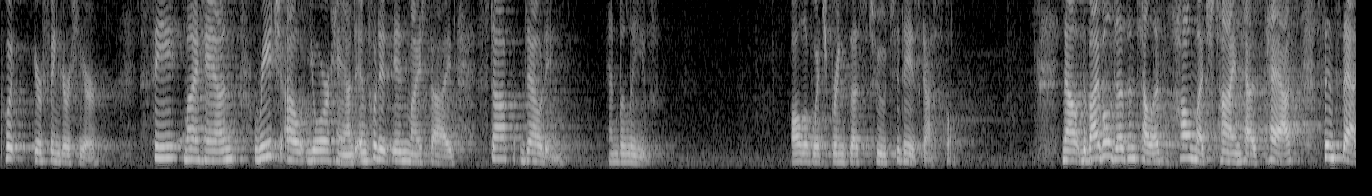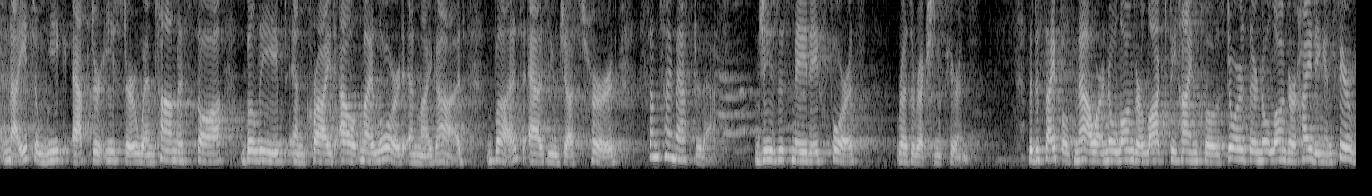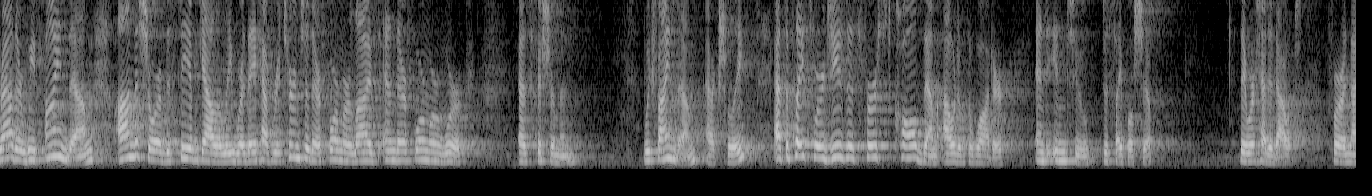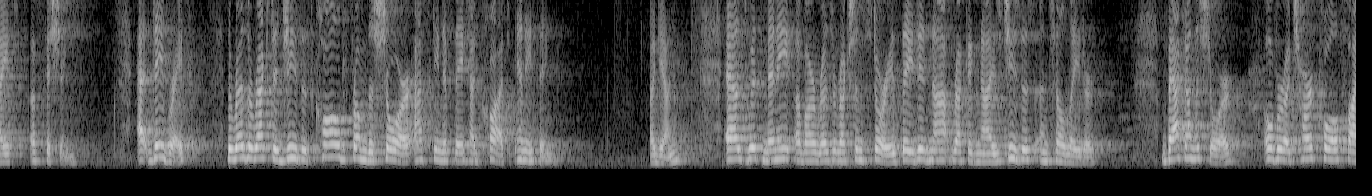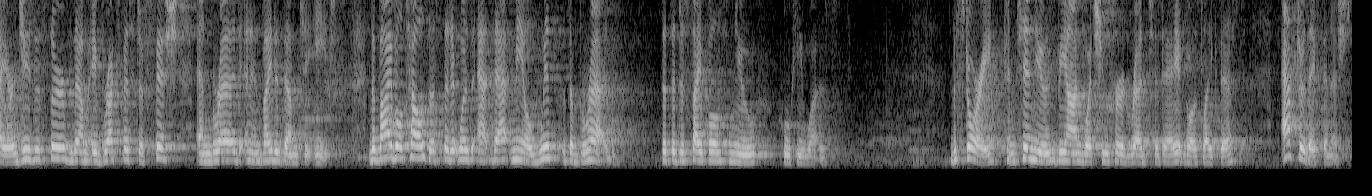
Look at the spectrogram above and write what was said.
Put your finger here. See my hands. Reach out your hand and put it in my side. Stop doubting and believe. All of which brings us to today's gospel. Now, the Bible doesn't tell us how much time has passed since that night, a week after Easter, when Thomas saw, believed, and cried out, My Lord and my God. But, as you just heard, sometime after that, Jesus made a fourth resurrection appearance. The disciples now are no longer locked behind closed doors. They're no longer hiding in fear. Rather, we find them on the shore of the Sea of Galilee where they have returned to their former lives and their former work as fishermen. We find them, actually, at the place where Jesus first called them out of the water and into discipleship. They were headed out for a night of fishing. At daybreak, the resurrected Jesus called from the shore, asking if they had caught anything. Again, as with many of our resurrection stories, they did not recognize Jesus until later. Back on the shore, over a charcoal fire, Jesus served them a breakfast of fish and bread and invited them to eat. The Bible tells us that it was at that meal with the bread that the disciples knew who he was. The story continues beyond what you heard read today. It goes like this After they finished,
